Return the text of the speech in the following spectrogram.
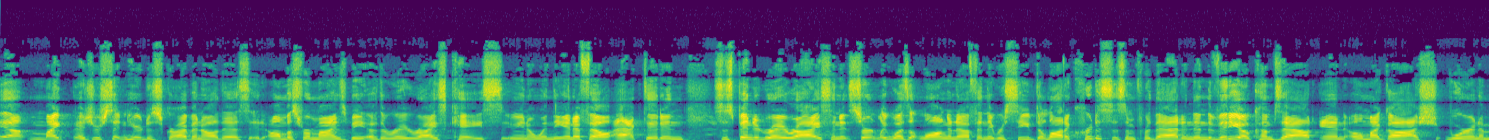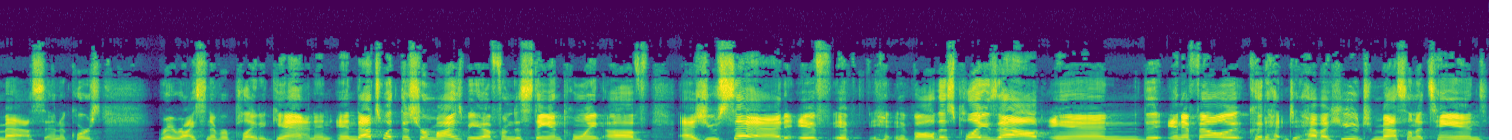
Yeah, Mike, as you're sitting here describing all this, it almost reminds me of the Ray Rice case, you know, when the NFL acted and suspended Ray Rice, and it certainly wasn't long enough, and they received a lot of criticism for that. And then the video comes out, and oh my gosh, we're in a mess. And of course, Ray Rice never played again. And and that's what this reminds me of from the standpoint of, as you said, if if if all this plays out and the NFL could ha- have a huge mess on its hands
